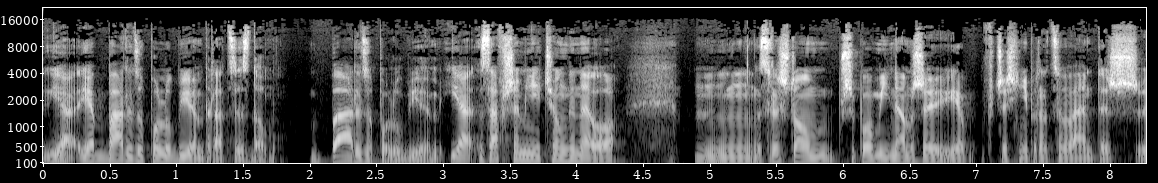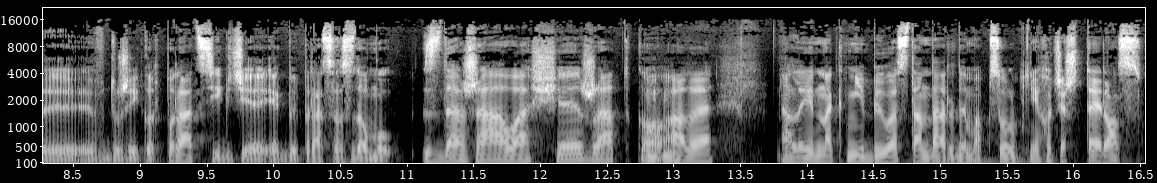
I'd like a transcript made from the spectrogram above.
ja, ja bardzo polubiłem pracę z domu. Bardzo polubiłem. Ja zawsze mnie ciągnęło zresztą przypominam, że ja wcześniej pracowałem też y, w dużej korporacji, gdzie jakby praca z domu zdarzała się rzadko, mhm. ale, ale jednak nie była standardem absolutnie, chociaż teraz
